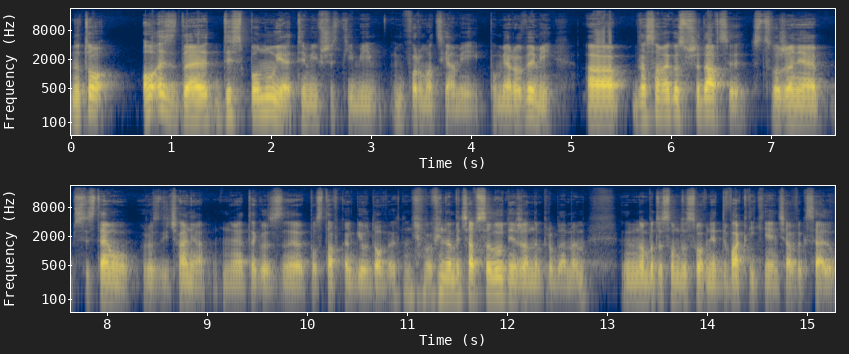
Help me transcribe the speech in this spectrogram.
no to OSD dysponuje tymi wszystkimi informacjami pomiarowymi, a dla samego sprzedawcy stworzenie systemu rozliczania e, tego z e, postawkach giełdowych no nie powinno być absolutnie żadnym problemem, no bo to są dosłownie dwa kliknięcia w Excelu.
